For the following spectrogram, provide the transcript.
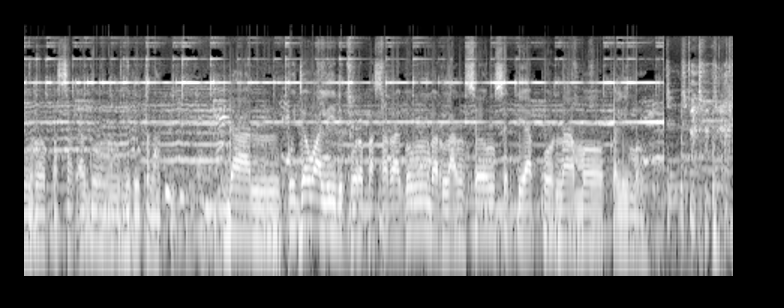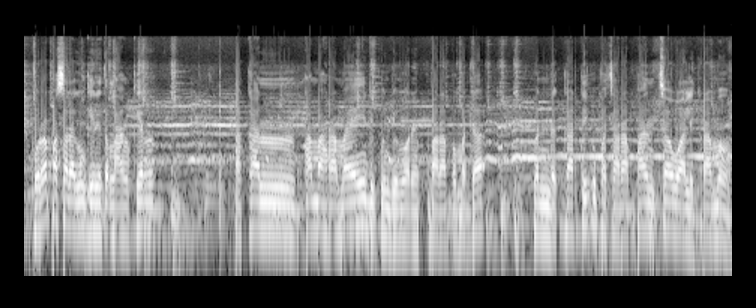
Pura Pasar Agung Giri Telak. Dan puja wali di Pura Pasar Agung berlangsung setiap purnama kelima. Pura Pasar Agung Kiri Terlangkir akan tambah ramai dikunjungi oleh para pemuda mendekati upacara Panca Wali Krama.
